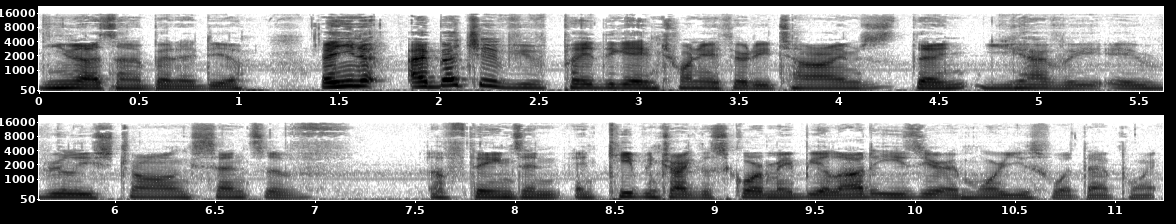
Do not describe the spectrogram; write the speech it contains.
you know that's not a bad idea and you know i bet you if you've played the game 20 or 30 times then you have a, a really strong sense of of things and, and keeping track of the score may be a lot easier and more useful at that point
